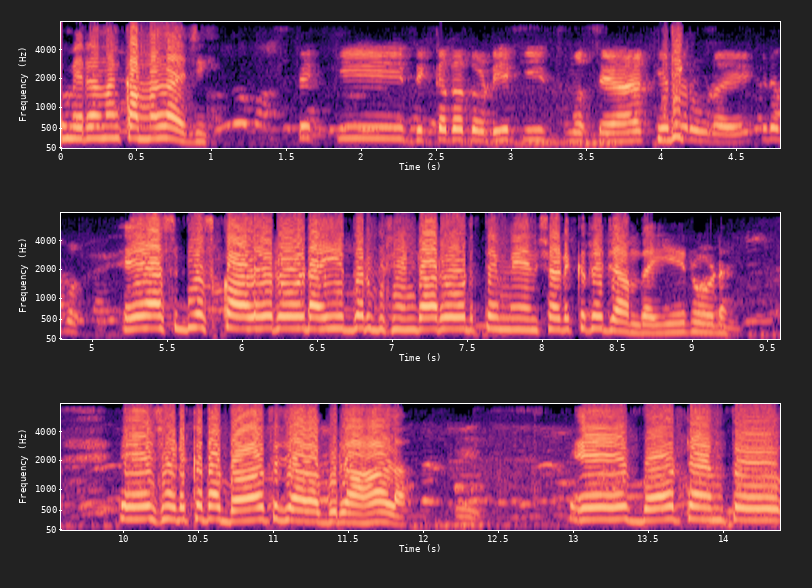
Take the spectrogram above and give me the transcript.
ਮੇਰਾ ਨਾਮ ਕਮਲ ਹੈ ਜੀ। ਤੇ ਕੀ ਦਿੱਕਤ ਹੈ ਤੁਹਾਡੀ? ਕੀ ਸਮੱਸਿਆ ਹੈ? ਕਿਹੜਾ ਰੋਡ ਹੈ ਇਹ? ਕਿਹੜੇ ਪਾਸੇ? ਇਹ ਐਸਬੀਐਸ ਕਾਲਜ ਰੋਡ ਆਈ ਇਧਰ ਬਠਿੰਡਾ ਰੋਡ ਤੇ ਮੇਨ ਸੜਕ ਤੇ ਜਾਂਦਾ ਜੀ ਇਹ ਰੋਡ। ਇਹ ਸੜਕ ਦਾ ਬਹੁਤ ਜ਼ਿਆਦਾ ਬੁਰਾ ਹਾਲ ਆ। ਇਹ ਬਹੁਤ ਟਾਈਮ ਤੋਂ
